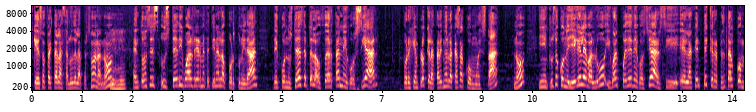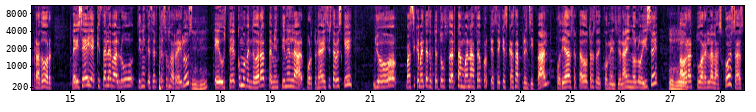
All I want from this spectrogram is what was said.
que eso afecta a la salud de la persona, ¿no? Ujú. Entonces, usted igual realmente tiene la oportunidad de cuando usted acepte la oferta, negociar, por ejemplo, que la está vendiendo la casa como está, ¿no? Y incluso cuando llegue el evalúo, igual puede negociar. Si el agente que representa al comprador le dice, hey, aquí está el evalúo, tienen que hacerte esos arreglos, eh, usted como vendedora también tiene la oportunidad de decir, ¿sabes qué? Yo básicamente acepté tu oferta en buena fe porque sé que es casa principal, podía haber aceptado otras de convencional y no lo hice, ahora tú arreglas las cosas.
